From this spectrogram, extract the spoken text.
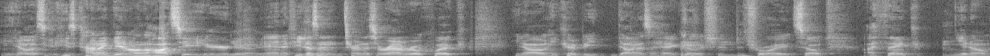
you know, it's, he's kind of getting on the hot seat here, Yeah, yeah. and if he doesn't turn this around real quick, you know, he could be done as a head coach in Detroit. So I think, you know,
